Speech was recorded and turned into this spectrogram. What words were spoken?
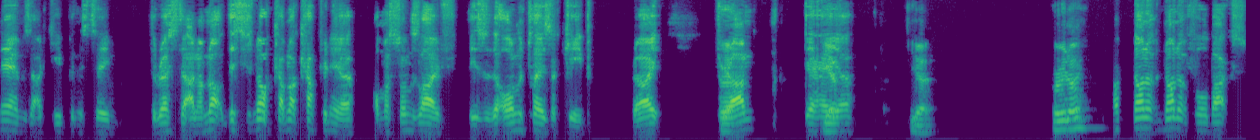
names that I'd keep in this team. The rest, of, and I'm not. This is not. I'm not capping here on my son's life. These are the only players I keep. Right, Varane, De Gea, Yeah. Bruno? none, of- none at fullbacks.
